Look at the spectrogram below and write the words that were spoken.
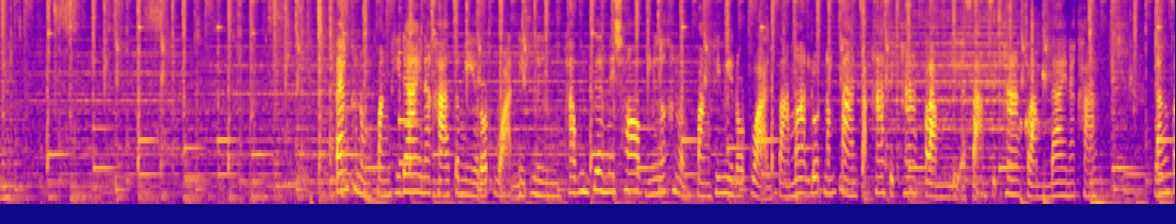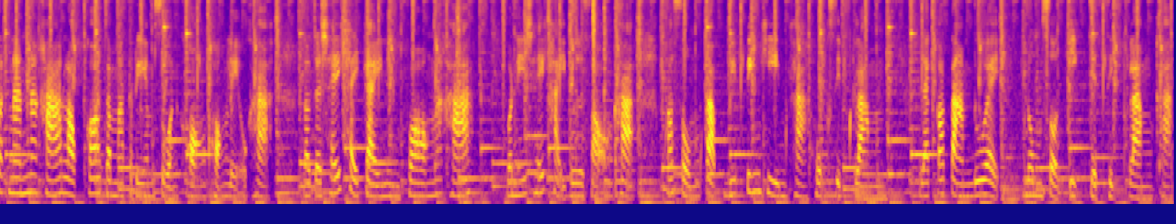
แป้งขนมปังที่ได้นะคะ จะมีรสหวานนิดนึง ถ้าเพื่อนๆไม่ชอบเนื้อขนมปังที่มีรสหวานสามารถลดน้ำตาลจาก 55 กรัม เหลือ 35 กรัมได้นะคะ หลังจากนั้นนะคะเรา ก็จะมาเตรียมส่วนของของเหลวค่ะ เราจะใช้ไข่ไก่ 1 ฟองนะคะ วันนี้ใช้ไข่เบอร์ 2 ค่ะ ผสมกับวิปปิ้งครีมค่ะ 60 กรัม และก็ตามด้วยนมสดอีก 70 กรัมค่ะ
